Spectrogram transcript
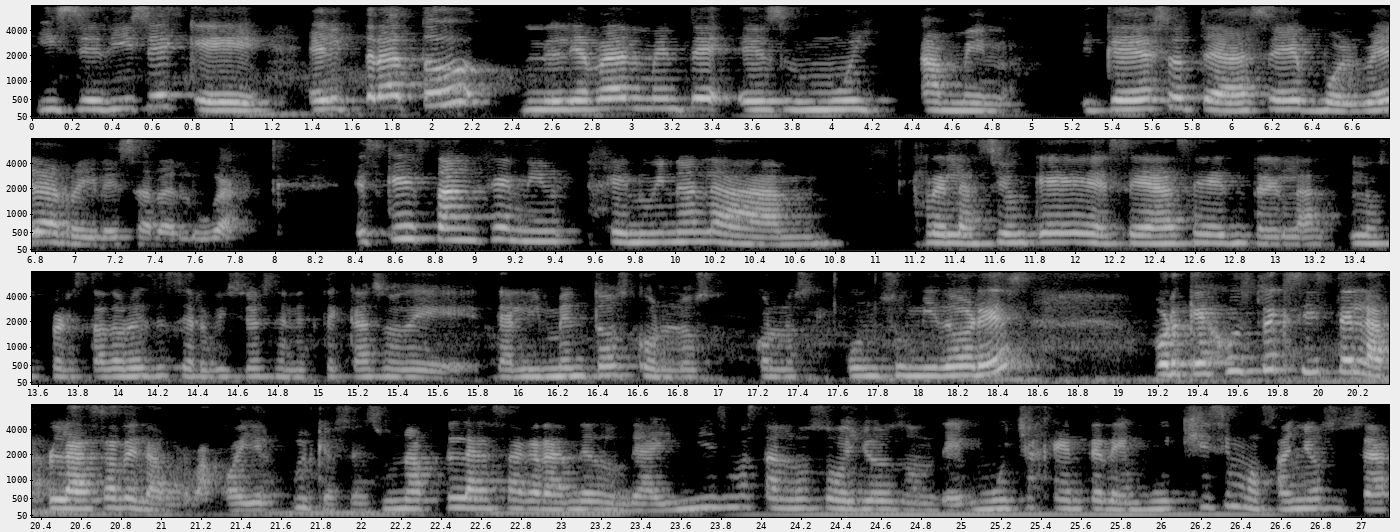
y se dice que el trato realmente es muy ameno y que eso te hace volver a regresar al lugar. Es que es tan genuina la mm, relación que se hace entre los prestadores de servicios, en este caso de, alimentos, con los, con los consumidores, porque justo existe la plaza de la barbacoa y el pulque, o sea, es una plaza grande donde ahí mismo están los hoyos, donde mucha gente de muchísimos años, o sea,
